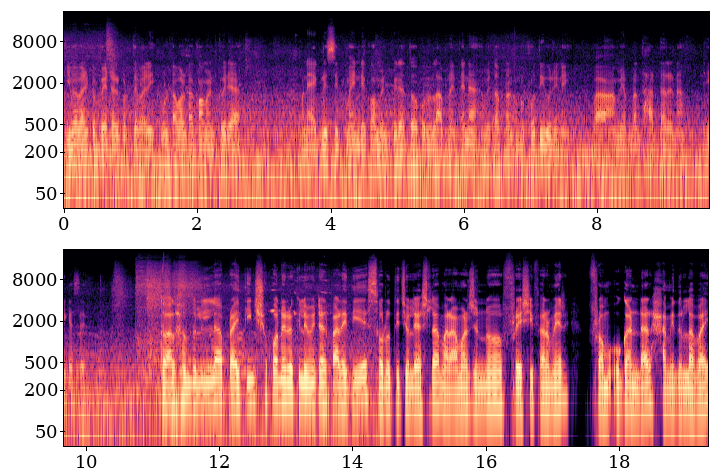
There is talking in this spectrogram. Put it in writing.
কীভাবে একটু বেটার করতে পারি। উল্টাপাল্টা কমেন্ট কইরা মানে অ্যাগ্রেসিভ মাইন্ডে কমেন্ট কইরা তো কোনো লাভ নাই, তাই না? আমি তো আপনার কোনো ক্ষতি করি নাই বা আমি আপনার ধার ধারে না, ঠিক আছে? তো আলহামদুলিল্লাহ প্রায় তিনশো পনেরো কিলোমিটার পাড়ে দিয়ে সরতি চলে আসলাম আর আমার জন্য ফ্রেশি ফার্মের ফ্রম উগান্ডার হামিদুল্লাহ ভাই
